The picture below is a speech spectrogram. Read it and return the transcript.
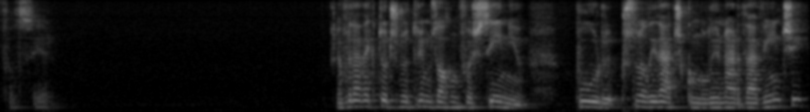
falecer. A verdade é que todos nutrimos algum fascínio por personalidades como Leonardo da Vinci,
